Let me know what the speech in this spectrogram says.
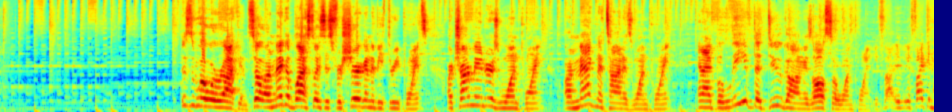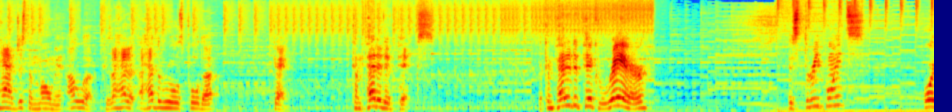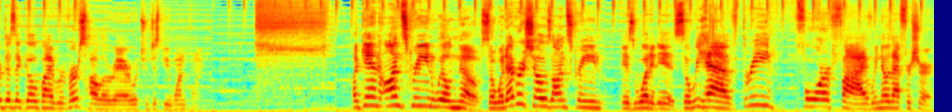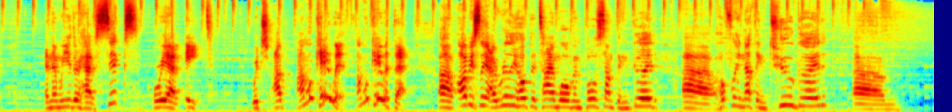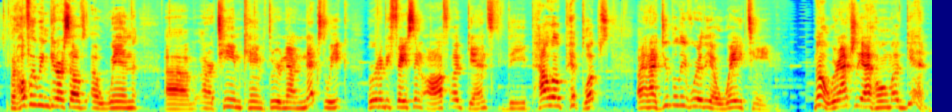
This is what we're rocking. So our Mega Blastoise is for sure going to be 3 points. Our Charmander is 1 point. Our Magneton is 1 point. And I believe the Dewgong is also 1 point. If I, if I can have just a moment, I'll look. Because I, had I had the rules pulled up. Okay. Competitive picks. A competitive pick rare is 3 points. Or does it go by reverse holo rare, which would just be one point? Again, on screen we'll know. So whatever shows on screen is what it is. So we have three, four, five. We know that for sure. And then we either have six or we have eight, which I, am okay with. I'm okay with that. Uh, obviously, I really hope that Time Woven pulls something good. Uh, hopefully, nothing too good. Um, but hopefully we can get ourselves a win. Um, our team came through. Now next week we're going to be facing off against the Palo Piplups, uh, and I do believe we're the away team. No, we're actually at home again.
